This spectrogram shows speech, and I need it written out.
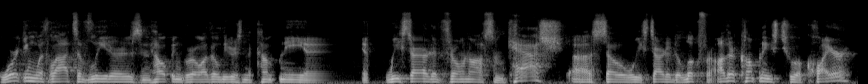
working with lots of leaders and helping grow other leaders in the company. And we started throwing off some cash, uh, so we started to look for other companies to acquire,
